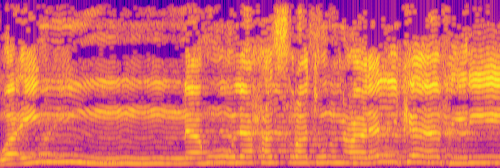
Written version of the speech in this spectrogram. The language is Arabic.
وَإِنَّهُ لَحَسْرَةٌ عَلَى الْكَافِرِينَ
